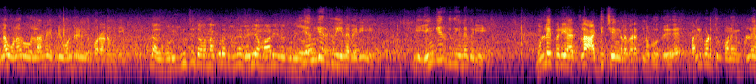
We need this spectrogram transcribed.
இன உணர்வு இல்லாமல் எப்படி ஒன்றிணைந்து போராட முடியும்? இல்ல அது ஒரு இன்ச்சு தவறுனா கூட அது இனவெறியா மாறிடக்கூடிய எங்கே இருக்குது இனவெறி? இங்கே எங்கே இருக்குது இனவெறி? முல்லை பெரியாற்றில் அடிச்சு எங்களை விரட்டின போது பள்ளிக்கூடத்துக்கு போன என் பிள்ளை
